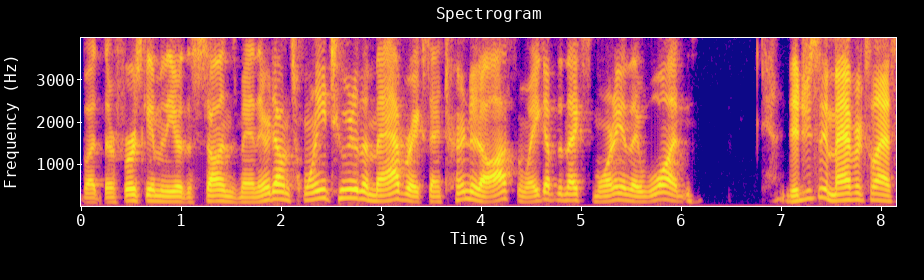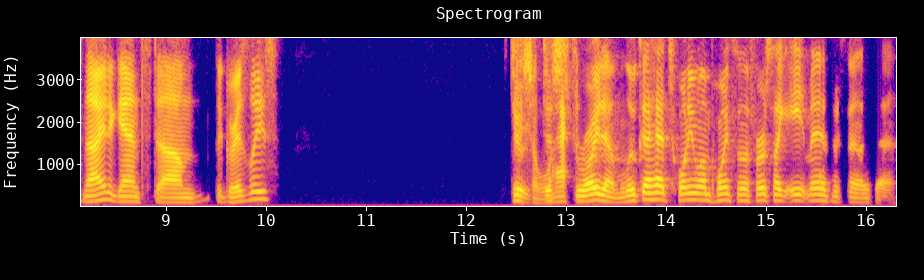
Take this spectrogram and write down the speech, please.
but their first game of the year, the Suns, man, they were down twenty two to the Mavericks. And I turned it off and wake up the next morning and they won. Did you see the Mavericks last night against um, the Grizzlies? Dude, destroyed them. Luka had 21 points in the first like eight minutes or something like that.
